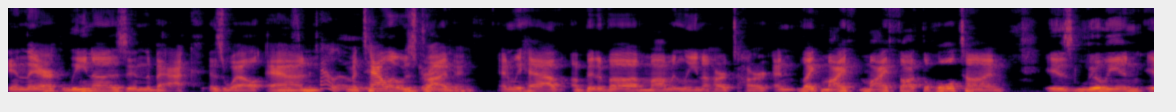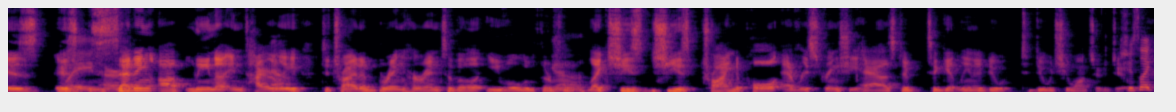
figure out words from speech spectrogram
in there. Lena is in the back as well, and Metallo Metallo is is driving. driving. And we have a bit of a mom and Lena heart to heart. And like my my thought the whole time is Lillian is is her. setting up Lena entirely to try to bring her into the evil Luthor Yeah. fold. Like she's she is trying to pull every string she has to to get Lena to do to do what she wants her to do. She's like,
